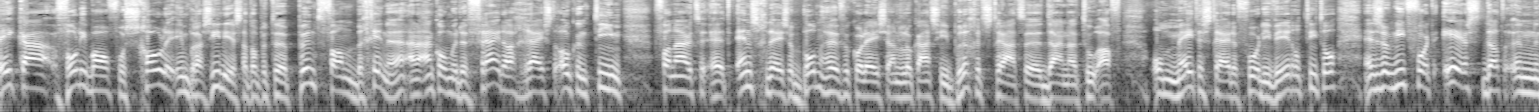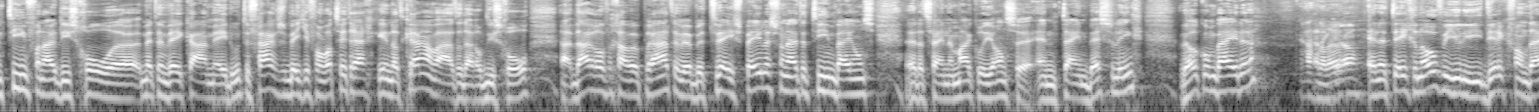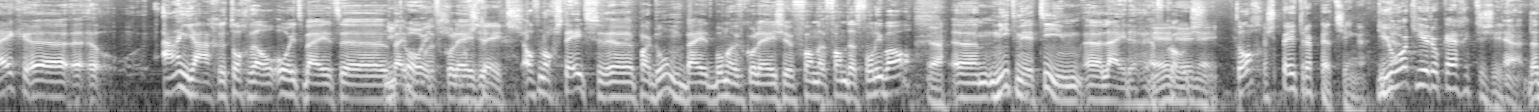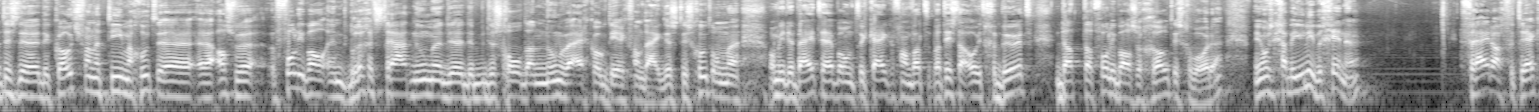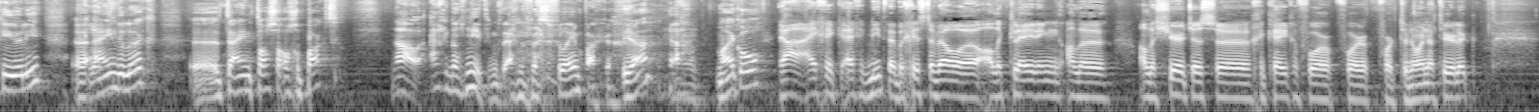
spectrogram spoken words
WK volleybal voor scholen in Brazilië staat op het uh, punt van beginnen. En aankomende vrijdag reist ook een team vanuit het Enschedeze Bonheuven College aan de locatie Bruggetstraat uh, daar naartoe af om mee te strijden voor die wereldtitel. En het is ook niet voor het eerst dat een team vanuit die school uh, met een WK meedoet. De vraag is een beetje van wat zit er eigenlijk in dat kraanwater daar op die school? Nou, daarover gaan we praten. We hebben twee spelers vanuit het team bij ons. dat zijn Michael Jansen en Tijn Besselink. Welkom beiden. En uh, tegenover jullie Dirk van Dijk. Aanjager toch wel ooit bij het, uh, bij het College. Nog. Of nog steeds, uh, pardon, bij het Bonhoeffer College van, van dat volleybal. Ja. Um, niet meer teamleider uh, nee, of coach. Nee, nee. Toch? Dat is Petra Petsinger. Die ja. hoort hier ook eigenlijk te zitten. Ja, dat is de, de coach van het team. Maar goed, als we volleybal in Bruggetstraat noemen, de, de, de school... dan noemen we eigenlijk ook Dirk van Dijk. Dus het is goed om, om je erbij te hebben, om te kijken van wat, wat is daar ooit gebeurd... dat dat volleybal zo groot is geworden. Maar jongens, ik ga bij jullie beginnen. Vrijdag vertrekken jullie, uh, eindelijk. Uh, Tijn, tassen al gepakt? Nou, eigenlijk nog niet. Ik moet eigenlijk nog best veel inpakken. Ja? ja. Michael? Ja, eigenlijk, eigenlijk niet. We hebben gisteren wel uh, alle kleding, alle, alle shirtjes gekregen voor, voor, voor het toernooi natuurlijk.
